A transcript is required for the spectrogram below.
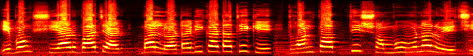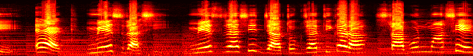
এবং শেয়ার বাজার বা লটারি কাটা থেকে ধন প্রাপ্তির সম্ভাবনা রয়েছে। এক, মেষ রাশি। মেষ রাশির জাতক জাতিকারা শ্রাবণ মাসের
